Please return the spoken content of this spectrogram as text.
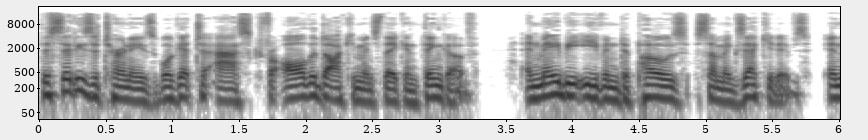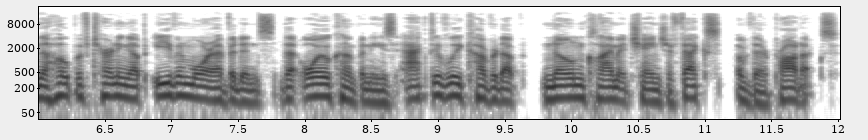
The city's attorneys will get to ask for all the documents they can think of, and maybe even depose some executives in the hope of turning up even more evidence that oil companies actively covered up known climate change effects of their products.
